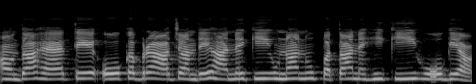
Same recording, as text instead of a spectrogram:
ਆਉਂਦਾ ਹੈ ਤੇ ਉਹ ਘਬਰਾ ਜਾਂਦੇ ਹਨ ਕਿ ਉਹਨਾਂ ਨੂੰ ਪਤਾ ਨਹੀਂ ਕੀ ਹੋ ਗਿਆ।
